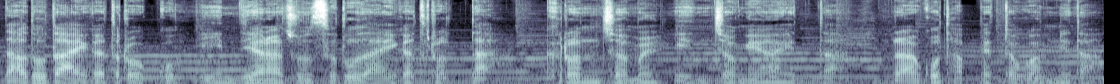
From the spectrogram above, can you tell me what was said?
나도 나이가 들었고 인디아나 존스도 나이가 들었다. 그런 점을 인정해야 했다. 라고 답했다고 합니다.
